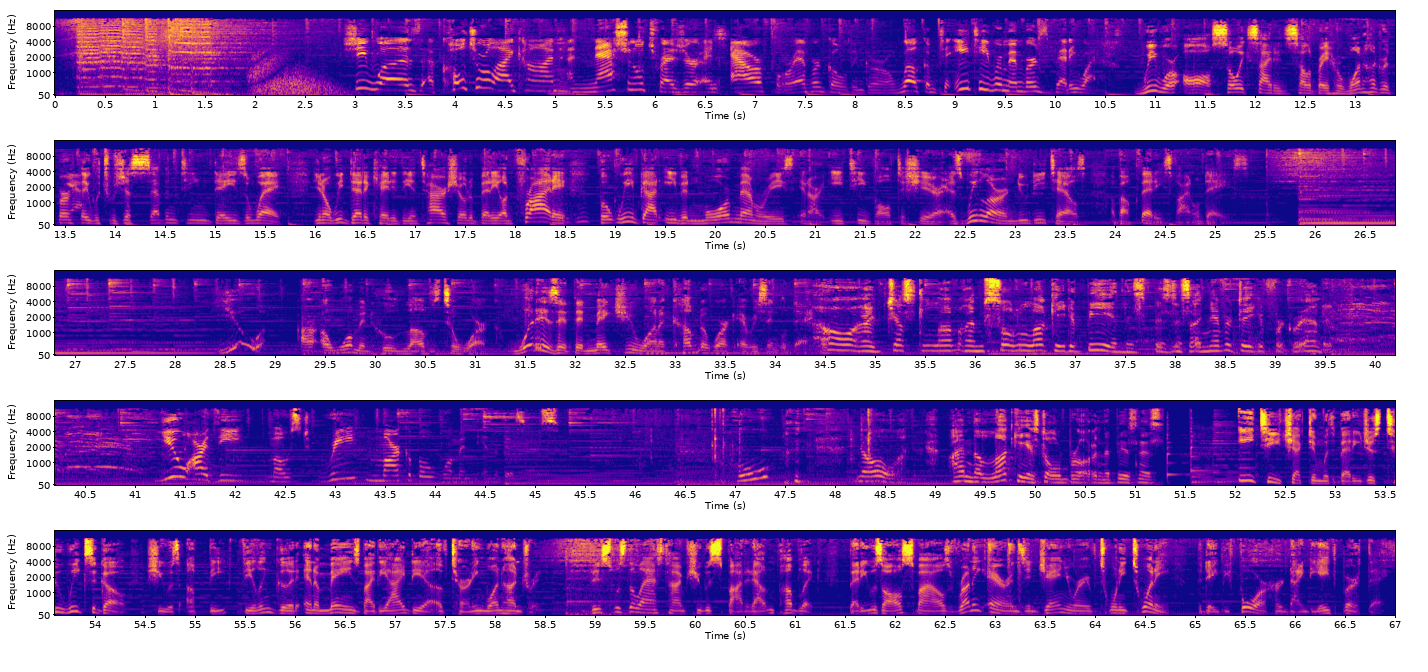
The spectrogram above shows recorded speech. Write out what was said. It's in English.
She was a cultural icon, mm. a national treasure, and our forever golden girl. Welcome to ET Remembers Betty White. We were all so excited to celebrate her 100th birthday, Yeah. which was just 17 days away. You know, we dedicated the entire show to Betty on Friday, mm-hmm. but we've got even more memories in our ET vault to share as we learn new details about Betty's final days. You are a woman who loves to work. What is it that makes you want to come to work every single day? Oh, I just love, I'm so lucky to be in this business. I never take it for granted. You are the most remarkable woman in the business. Who? no, I'm the luckiest old broad in the business. E.T. Checked in with Betty just two weeks ago. She was upbeat, feeling good, and amazed by the idea of turning 100. This was the last time she was spotted out in public. Betty was all smiles, running errands in January of 2020, the day before her 98th birthday.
